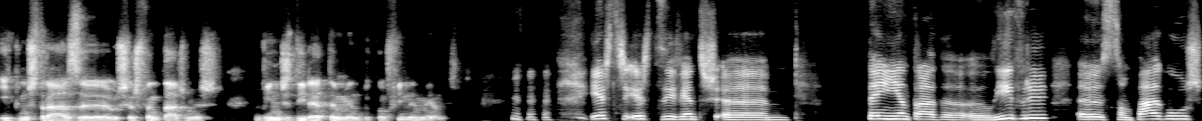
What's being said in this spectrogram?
e que nos traz uh, os seus fantasmas vindos diretamente do confinamento. estes, estes eventos uh, têm entrada uh, livre, uh, são pagos,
